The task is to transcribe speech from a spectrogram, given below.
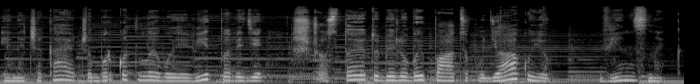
І, не чекаючи буркотливої відповіді, що стоє тобі, любий пацику, дякую, він зник.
